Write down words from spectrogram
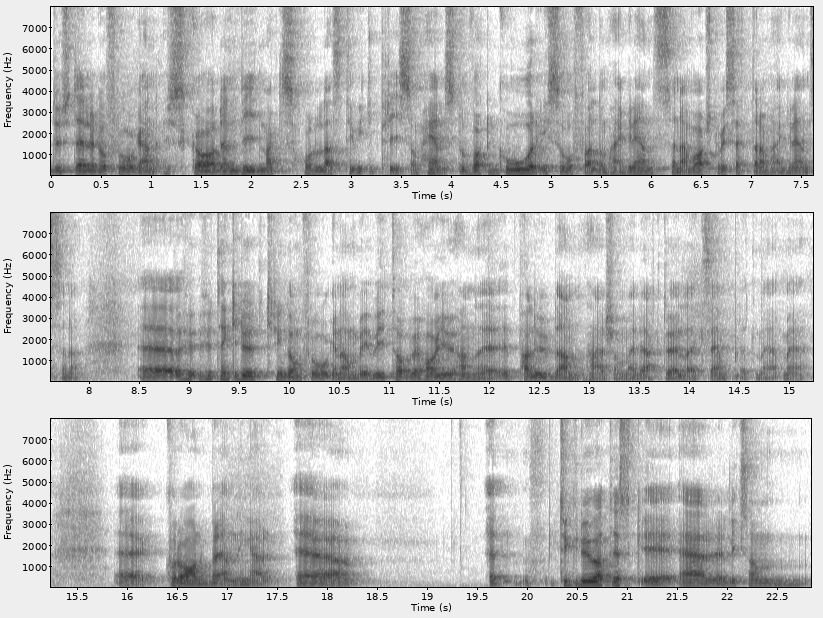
du ställer då frågan, ska den vidmakthållas till vilket pris som helst? Och vart går i så fall de här gränserna? Vart ska vi sätta de här gränserna? Uh, hur, hur tänker du kring de frågorna? Om vi, vi, tar, vi har ju han eh, Paludan här som är det aktuella exemplet med, med uh, koranbränningar. Uh, tycker du att det sk- är liksom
